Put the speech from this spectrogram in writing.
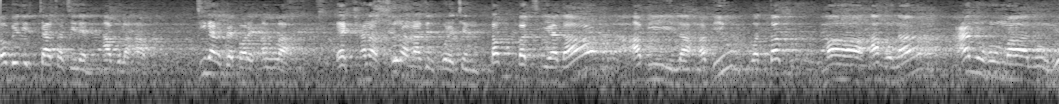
নবীজির চাচা ছিলেন আবুল আহাব। চিনার ব্যাপারে আল্লাহ একখানা সূরা নাজিল করেছেন ইয়াদা আবি মা আগনা আনহু মালুহু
